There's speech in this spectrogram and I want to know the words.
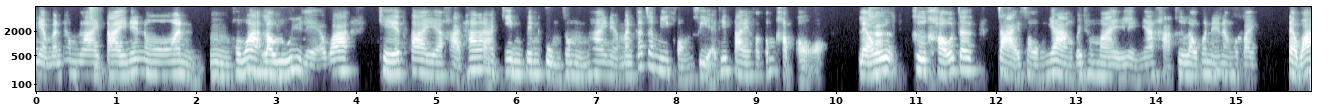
เนี่ยมันทำลายไตแน่นอน อืม เพราะว่าอืมเรารู้อยู่แล้วว่าเคสไตอะค่ะ ถ้ากินเป็นกลุ่มสมุนไพรเนี่ย มันก็จะมีของเสียที่ไตเขาต้องขับออก แล้วค่ะคือเขาจะจ่ายสองอย่างไปทำไมอะไรอย่างเงี้ยค่ะ คือเราก็แนะนำเขาไป แต่ว่า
